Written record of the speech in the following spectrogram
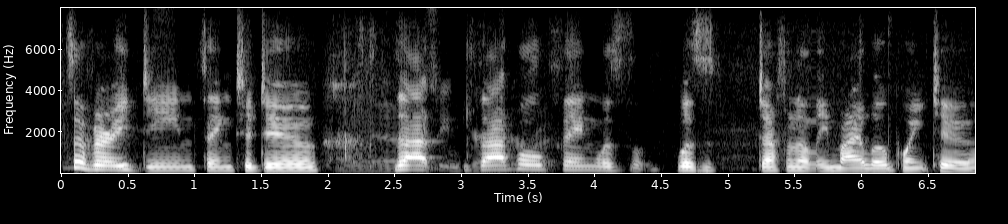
it's a very dean thing to do. Yeah, that that whole but- thing was was definitely my low point too.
